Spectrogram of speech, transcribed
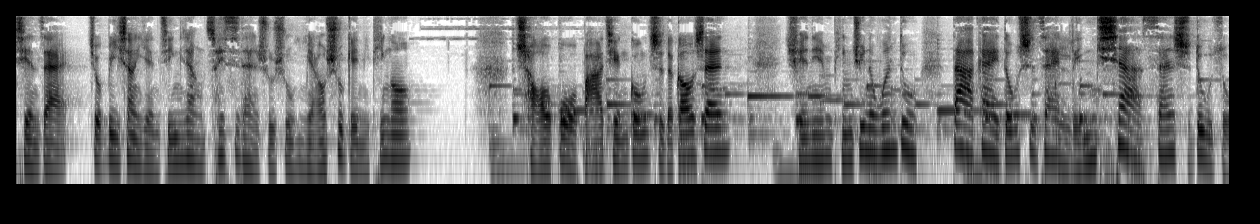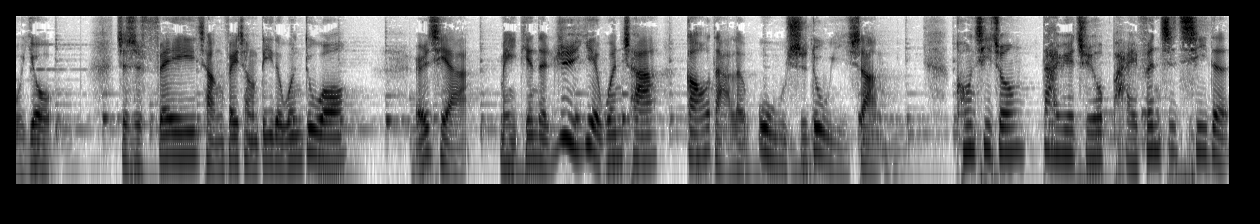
现在就闭上眼睛，让崔斯坦叔叔描述给你听哦。超过八千公尺的高山，全年平均的温度大概都是在零下三十度左右，这是非常非常低的温度哦。而且啊，每天的日夜温差高达了五十度以上，空气中大约只有百分之七的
